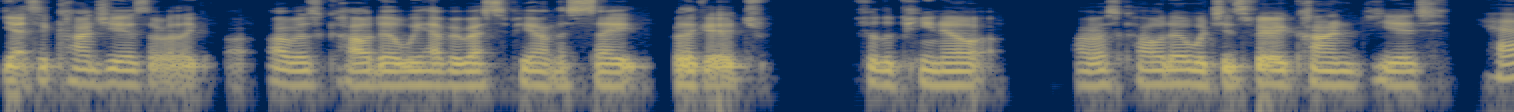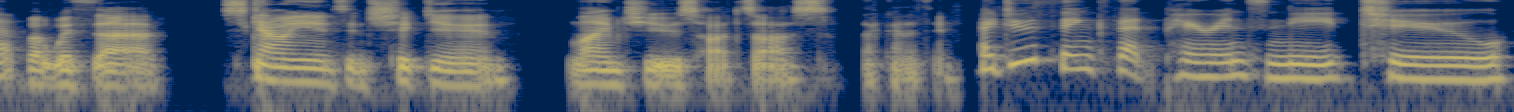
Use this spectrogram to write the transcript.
yes, a congias or like arroz caldo. We have a recipe on the site for like a tr- Filipino arroz caldo, which is very congias, Yep. but with uh, scallions and chicken, lime juice, hot sauce, that kind of thing. I do think that parents need to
